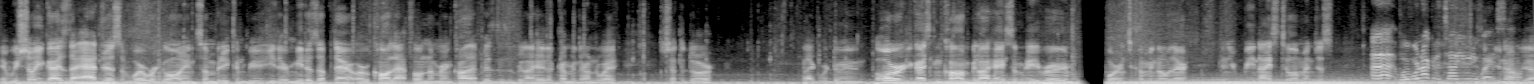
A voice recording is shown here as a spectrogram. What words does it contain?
If we show you guys the address of where we're going, somebody can be either meet us up there or call that phone number and call that business and be like, hey, they're coming, they're on the way. Shut the door. Like we're doing, or you guys can call and be like, hey, somebody very important's coming over there. Can you be nice to them and just, Uh, well, we're not gonna tell you anyway. you know, so yeah.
